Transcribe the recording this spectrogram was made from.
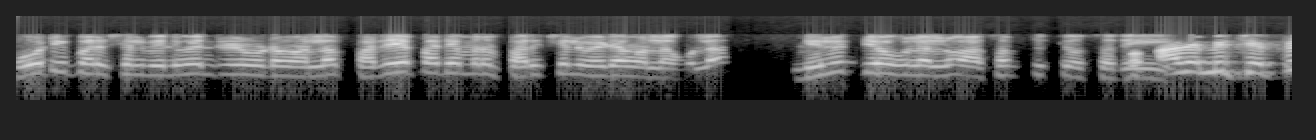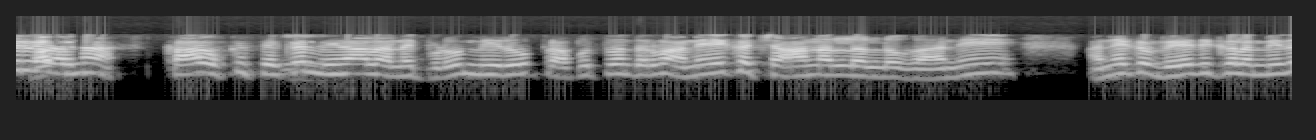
పోటీ పరీక్షలు వెనువెంటడం వల్ల పదే పదే మనం పరీక్షలు వేయడం వల్ల కూడా నిరుద్యోగులలో అసంతృప్తి వస్తుంది. అదే మీరు చెప్పారు కదా ఒక ఒక్క సెకండ్ వినాలన్న ఇప్పుడు మీరు ప్రభుత్వం తరఫున అనేక ఛానళ్ళలో కానీ అనేక వేదికల మీద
